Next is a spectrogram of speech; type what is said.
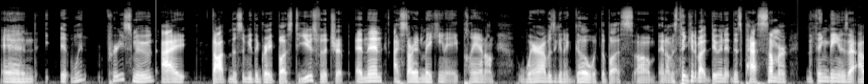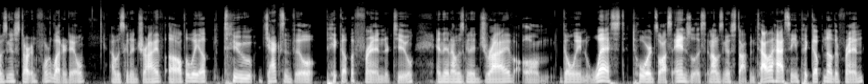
and it went pretty smooth. I thought this would be the great bus to use for the trip, and then I started making a plan on where I was gonna go with the bus, um, and I was thinking about doing it this past summer. The thing being is that I was gonna start in Fort Lauderdale. I was gonna drive all the way up to Jacksonville pick up a friend or two, and then I was gonna drive um going west towards Los Angeles, and I was gonna stop in Tallahassee and pick up another friend,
